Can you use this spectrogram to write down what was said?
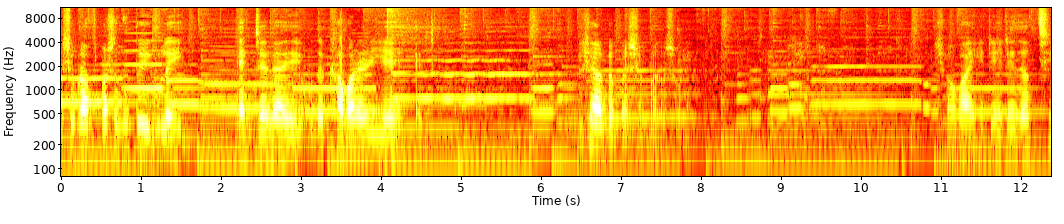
এসব রাজপ্রাসাদে তো এগুলাই। এক জায়গায় ওদের খাবারের ইয়ে বিশাল ব্যাপার স্যাপার আসলে সবাই হেঁটে হেঁটে যাচ্ছি।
